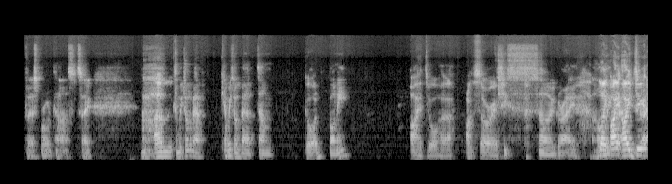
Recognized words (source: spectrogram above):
first broadcast. So, Um, can we talk about? Can, can we, we- talk about um, go on. Bonnie? I adore her. I'm sorry. She's so great. Like I, I do. great.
